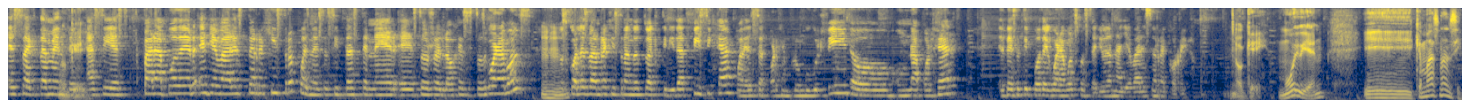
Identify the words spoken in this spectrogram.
Exactamente, así es. Para poder eh, llevar este registro, pues necesitas tener estos relojes, estos wearables, los cuales van registrando tu actividad física. Puede ser, por ejemplo, un Google Fit o un Apple Health. De ese tipo de wearables, pues te ayudan a llevar ese recorrido. Ok, muy bien. ¿Y qué más, Nancy?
